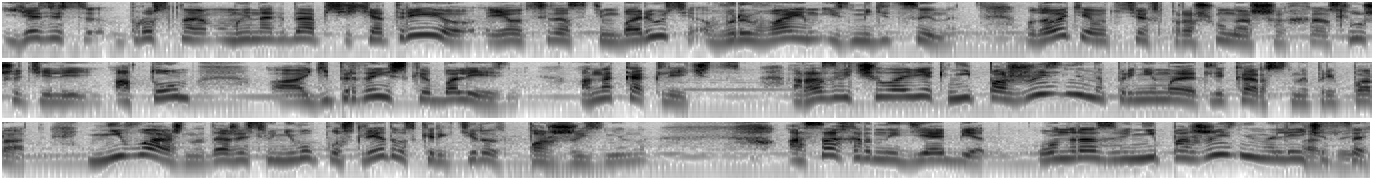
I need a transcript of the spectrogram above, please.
Я здесь просто, мы иногда психиатрию, я вот всегда с этим борюсь, вырываем из медицины. Но давайте я вот всех спрошу наших слушателей о том, а, гипертоническая болезнь она как лечится? Разве человек не пожизненно принимает лекарственный препарат? Неважно, даже если у него после этого скорректировать пожизненно. А сахарный диабет, он разве не пожизненно лечится?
